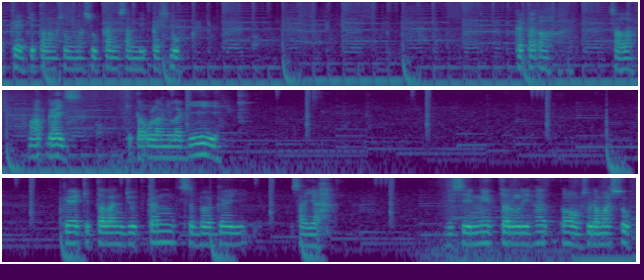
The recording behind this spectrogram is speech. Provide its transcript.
Oke kita langsung masukkan sandi Facebook kata oh salah. Maaf guys. Kita ulangi lagi. Oke kita lanjutkan sebagai saya. Di sini terlihat oh sudah masuk.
